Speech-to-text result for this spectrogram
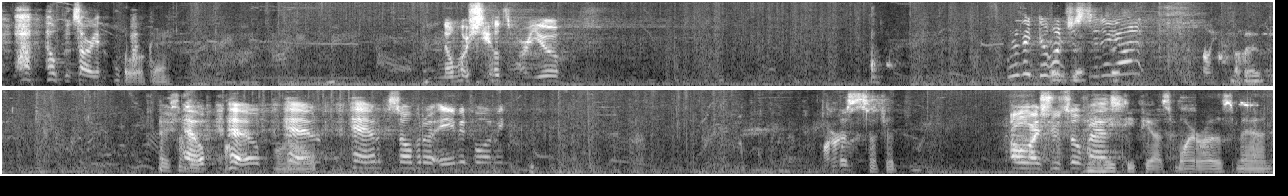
Help! Sorry. Oh, okay. No more shields for you. What are they doing? Just sitting on it? Not bad. Hey, somebody. Help! Help! Oh, no. Help! Help! Sombra aiming for me. Moira's such a Oh, I shoot so I hate fast. TPS Moira's, man.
